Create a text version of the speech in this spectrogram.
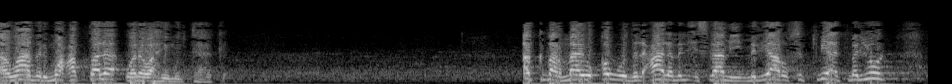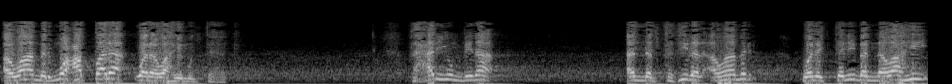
أوامر معطلة ونواهي منتهكة. أكبر ما يقوض العالم الإسلامي مليار وستمائة مليون أوامر معطلة ونواهي منتهكة فحري بنا أن نمتثل الأوامر ونجتنب النواهي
